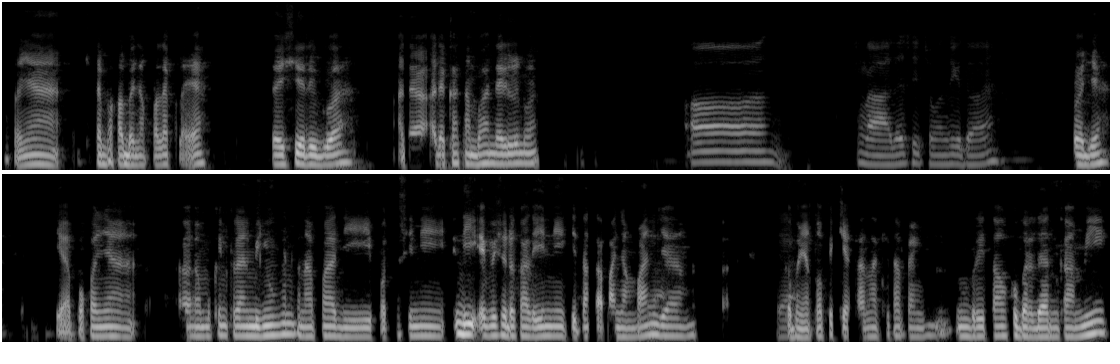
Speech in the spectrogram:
pokoknya kita bakal banyak collab lah ya dari dari gua ada adakah tambahan dari lu Nuan? Eh, nggak ada sih, cuman segitu aja. itu aja ya pokoknya eh, mungkin kalian bingung kan kenapa di podcast ini di episode kali ini kita nggak panjang-panjang. Ya, Gak banyak topik ya karena kita pengen memberitahu keberadaan kami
